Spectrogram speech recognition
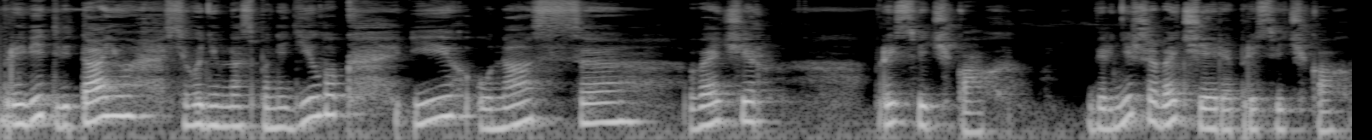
привіт, вітаю! Сьогодні в нас понеділок і у нас е, вечір при свічках. Вірніше, вечеря при свічках.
